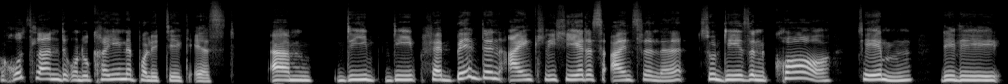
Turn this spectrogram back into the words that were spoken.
Russland- und Ukraine-Politik ist. Ähm, die, die verbinden eigentlich jedes Einzelne zu diesen Core-Themen, die die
